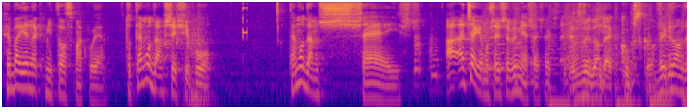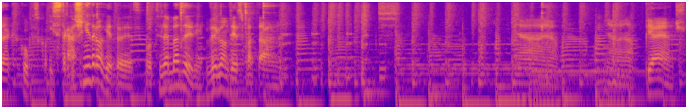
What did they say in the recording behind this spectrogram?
Chyba jednak mi to smakuje. To temu dam 6,5. Temu dam 6. A, a czekaj, muszę jeszcze wymieszać. Jak... Wygląda jak kubsko. Wygląda jak kubsko. I strasznie drogie to jest, bo tyle bazylii. Wygląd jest fatalny. Nie, nie. Nie, nie. Pięć.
